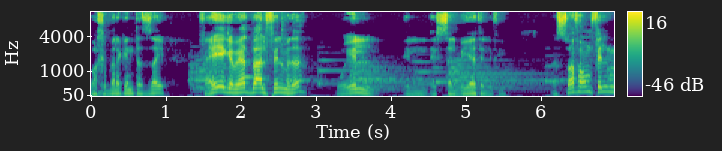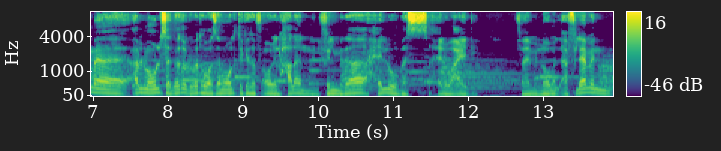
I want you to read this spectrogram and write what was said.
واخد بالك أنت إزاي؟ فايه إيجابيات بقى الفيلم ده وإيه ال- ال- السلبيات اللي فيه. بس هو فهم فيلم قبل ما أقول سلبيات وإيجابيات هو زي ما قلت كده في أول الحلقة إن الفيلم ده حلو بس حلو عادي فاهم؟ اللي هو من الأفلام إن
